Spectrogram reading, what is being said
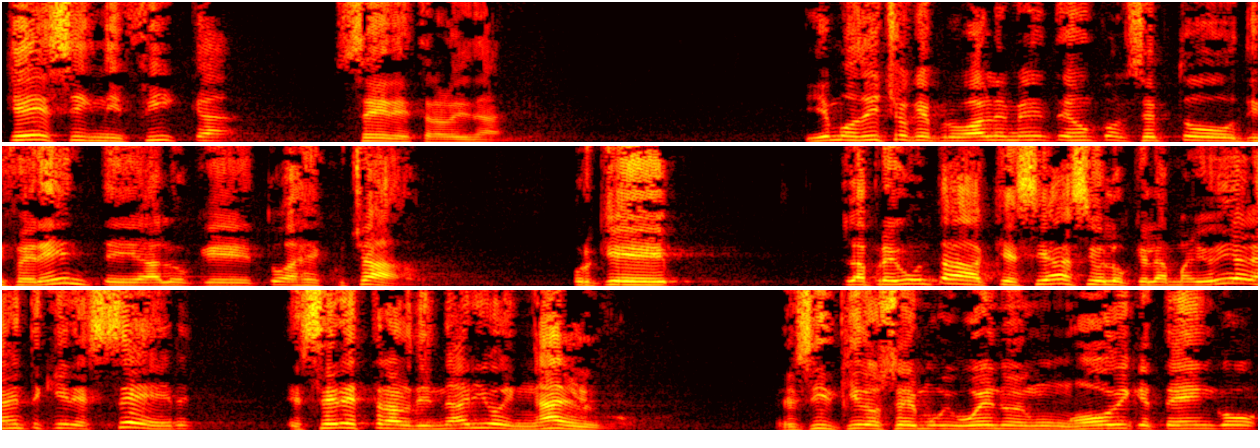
¿Qué significa ser extraordinario? Y hemos dicho que probablemente es un concepto diferente a lo que tú has escuchado. Porque la pregunta que se hace o lo que la mayoría de la gente quiere ser es ser extraordinario en algo. Es decir, quiero ser muy bueno en un hobby que tengo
